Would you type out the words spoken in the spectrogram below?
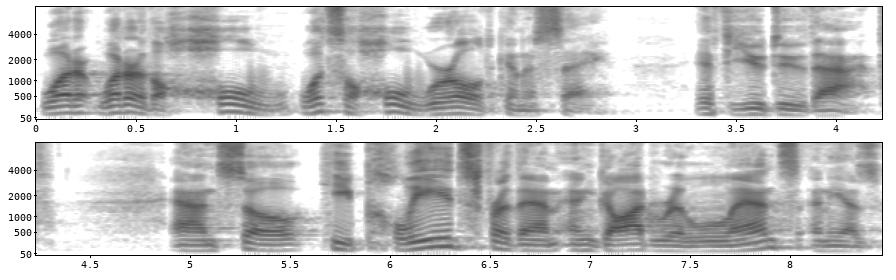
What what are the whole, what's the whole world going to say if you do that? And so he pleads for them, and God relents, and he has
